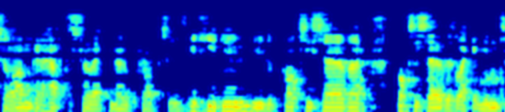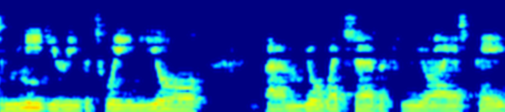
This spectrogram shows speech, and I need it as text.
so I'm going to have to select no proxies. If you do use a proxy server, proxy server is like an intermediary between your um, your web server from your ISP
